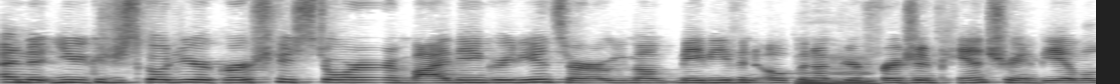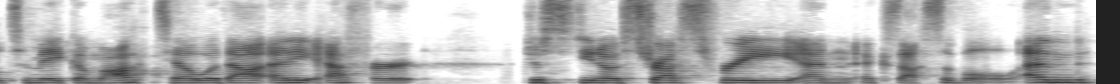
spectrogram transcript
and you could just go to your grocery store and buy the ingredients or you might maybe even open mm-hmm. up your mm-hmm. fridge and pantry and be able to make a mocktail without any effort just you know stress free and accessible and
